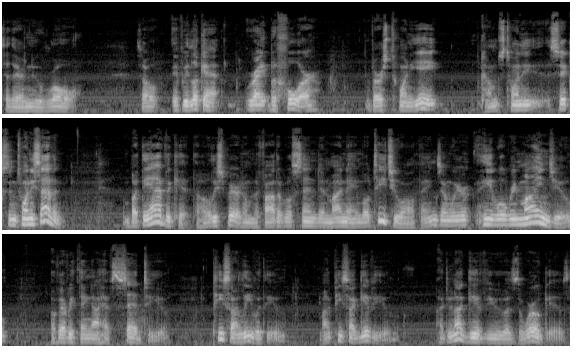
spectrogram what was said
to their new role. So, if we look at right before verse 28, comes 26 and 27 but the advocate, the Holy Spirit, whom the Father will send in my name, will teach you all things, and he will remind you of everything I have said to you. Peace I leave with you, my peace I give you. I do not give you as the world gives.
